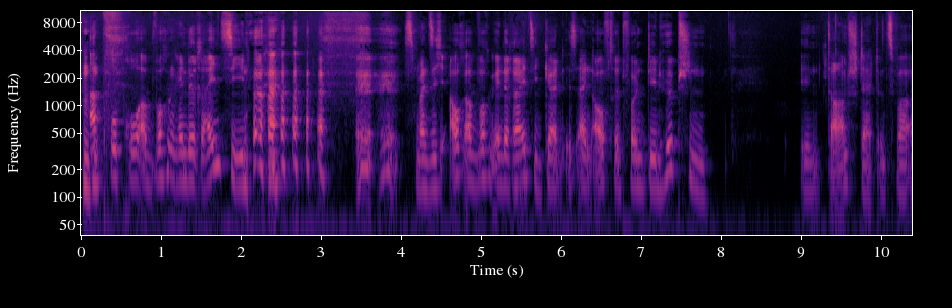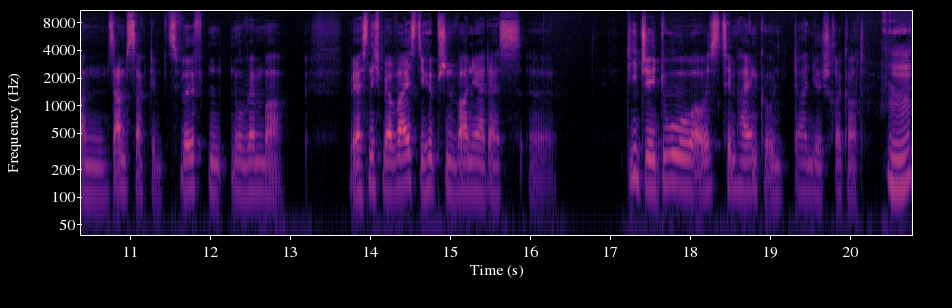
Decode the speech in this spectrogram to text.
Apropos am Wochenende reinziehen. Was man sich auch am Wochenende reinziehen kann, ist ein Auftritt von den Hübschen in Darmstadt. Und zwar am Samstag, dem 12. November. Wer es nicht mehr weiß, die Hübschen waren ja das äh, DJ-Duo aus Tim Heinke und Daniel Schröckert. Mhm.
